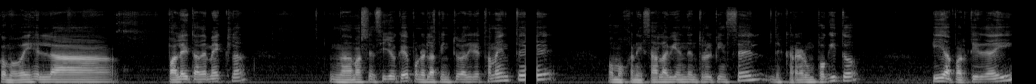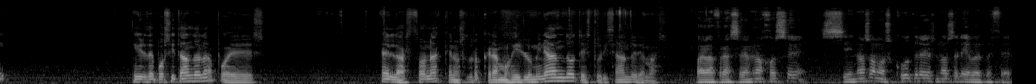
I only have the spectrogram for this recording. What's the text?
Como veis en la paleta de mezcla, nada más sencillo que poner la pintura directamente, homogeneizarla bien dentro del pincel, descargar un poquito y a partir de ahí ir depositándola pues en las zonas que nosotros queramos ir iluminando, texturizando y demás. Para frase, José, si no somos cutres no sería BP0.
